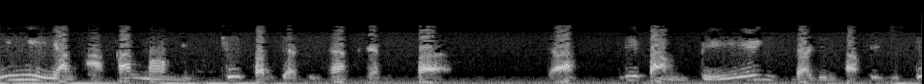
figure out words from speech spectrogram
ini yang akan memicu terjadinya kanker. Ya, di samping daging sapi itu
